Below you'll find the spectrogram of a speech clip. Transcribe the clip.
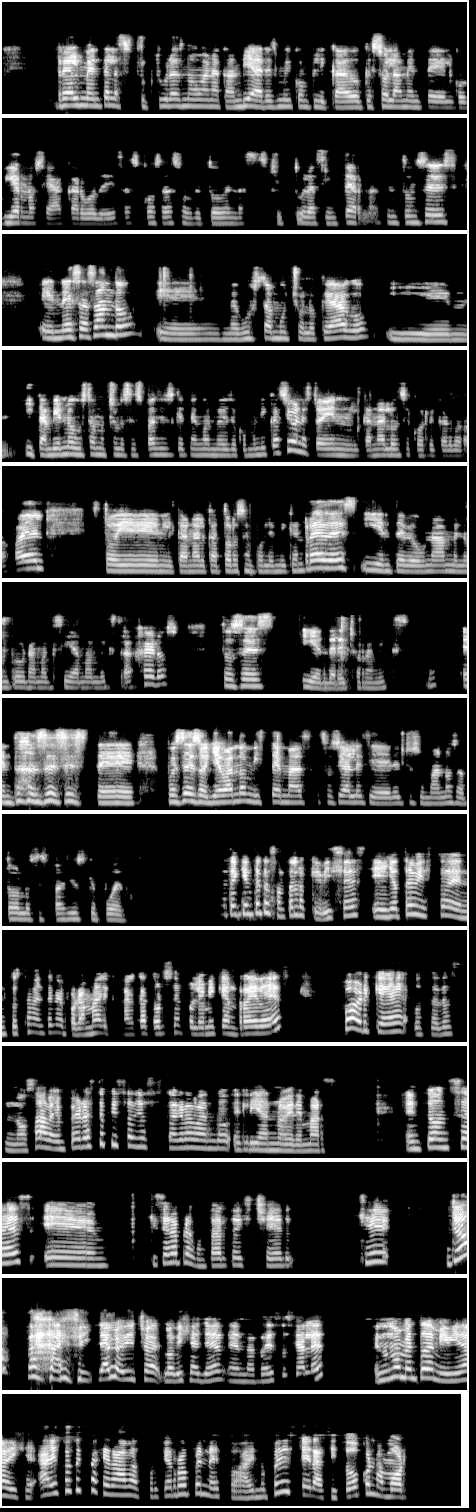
realmente las estructuras no van a cambiar. Es muy complicado que solamente el gobierno sea a cargo de esas cosas, sobre todo en las estructuras internas. Entonces, en esas ando, eh, me gusta mucho lo que hago y, y, también me gustan mucho los espacios que tengo en medios de comunicación. Estoy en el canal 11 con Ricardo Rafael, estoy en el canal 14 en Polémica en Redes y en TV UNAM en un programa que se llama Extranjeros. Entonces, y en Derecho Remix. ¿no? Entonces, este, pues eso, llevando mis temas sociales y de derechos humanos a todos los espacios que puedo. Qué interesante lo que dices. Y yo te he visto en justamente en el programa del Canal 14 Polémica en Redes, porque ustedes no saben, pero este episodio se está grabando el día 9 de marzo. Entonces, eh, quisiera preguntarte, Excel, ¿qué yo? Ay, sí, ya lo he dicho, lo dije ayer en las redes sociales en un momento de mi vida dije, ay, estás exageradas, ¿por qué rompen esto? Ay, no puede ser así, todo con amor.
